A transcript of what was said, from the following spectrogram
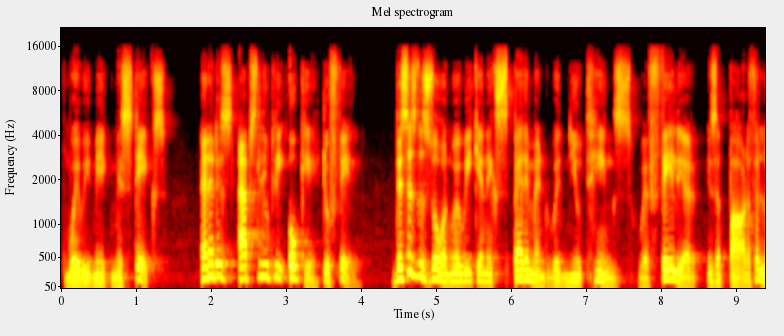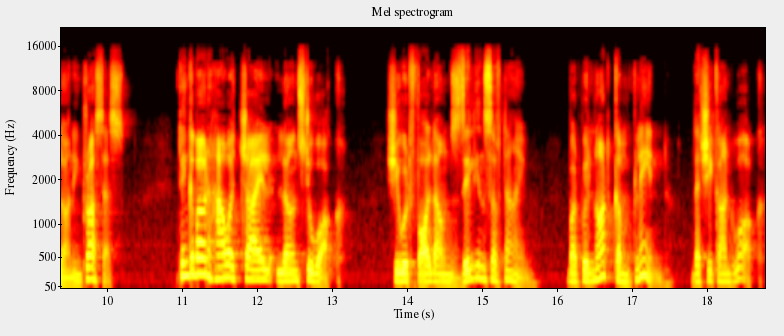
where we make mistakes, and it is absolutely okay to fail. This is the zone where we can experiment with new things, where failure is a part of a learning process. Think about how a child learns to walk. She would fall down zillions of times, but will not complain that she can't walk.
